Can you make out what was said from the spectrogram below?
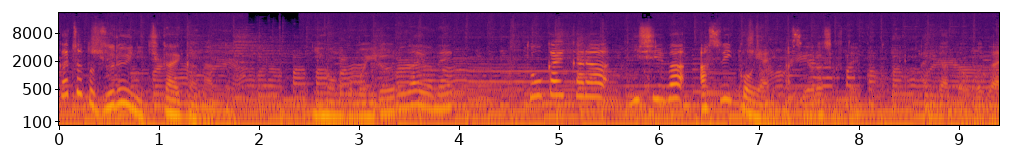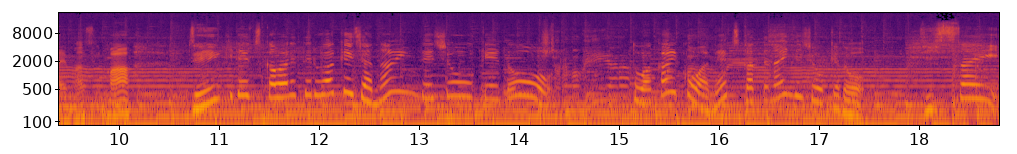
がちょっとずるいに近いかなと。日本語もいろいろだよね。東海から西は明日以降やります。よろしくということで。がとうございます。まあ全域で使われてるわけじゃないんでしょうけどと若い子はね使ってないんでしょうけど実際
